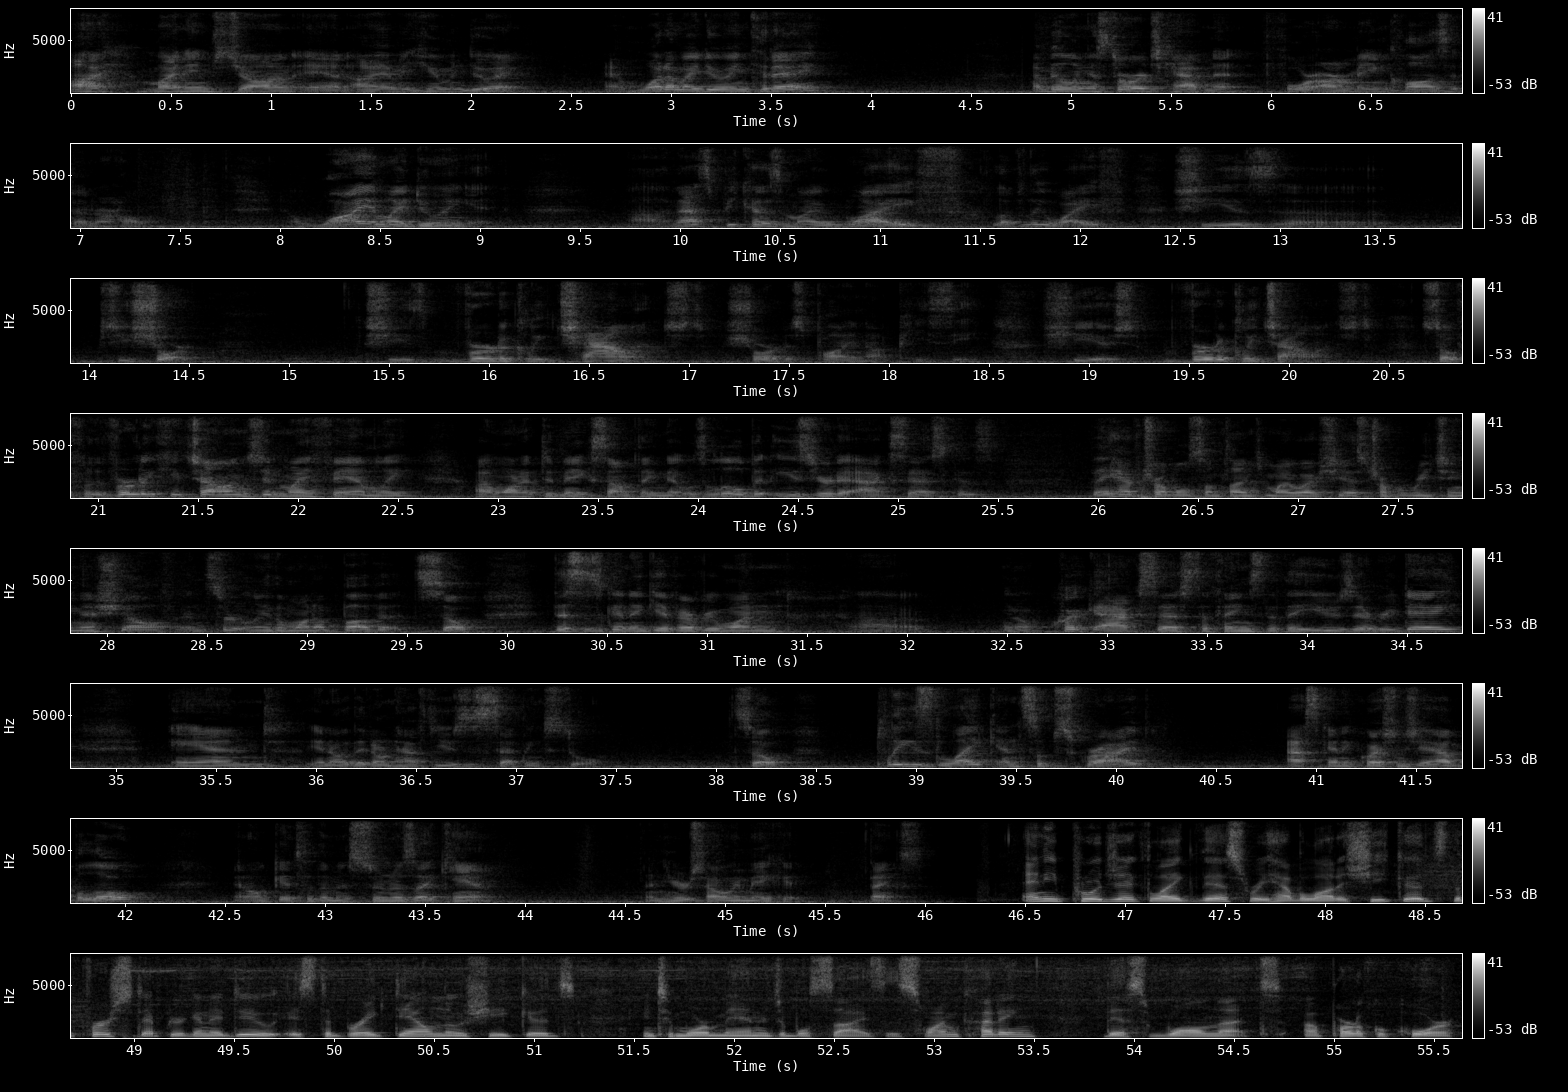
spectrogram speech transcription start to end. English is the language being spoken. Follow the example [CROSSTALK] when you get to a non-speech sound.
Hi, my name's John and I am a human doing. And what am I doing today? I'm building a storage cabinet for our main closet in our home. Now, why am I doing it? Uh, that's because my wife, lovely wife, she is uh, she's short. She's vertically challenged. Short is probably not PC. She is vertically challenged. So for the vertically challenged in my family, I wanted to make something that was a little bit easier to access because they have trouble sometimes my wife she has trouble reaching this shelf and certainly the one above it. So this is going to give everyone uh, you know quick access to things that they use every day and you know they don't have to use a stepping stool. So please like and subscribe. Ask any questions you have below and I'll get to them as soon as I can. And here's how we make it. Thanks. Any project like this where you have a lot of sheet goods, the first step you're going to do is to break down those sheet goods into more manageable sizes. So I'm cutting this walnut uh, particle core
